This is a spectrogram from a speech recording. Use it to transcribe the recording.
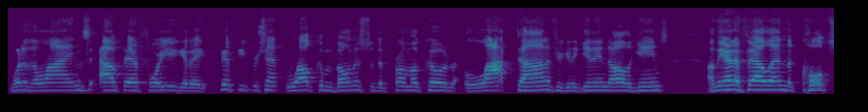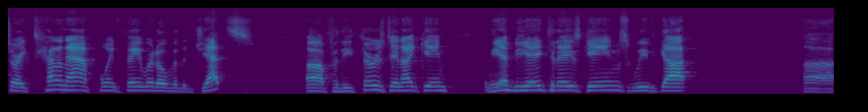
What are the lines out there for you? You get a 50% welcome bonus with the promo code locked on if you're going to get into all the games. On the NFL end, the Colts are a 10.5 point favorite over the Jets uh, for the Thursday night game. In the NBA, today's games, we've got uh,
